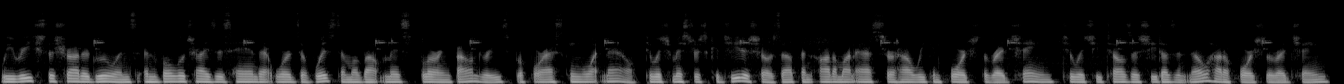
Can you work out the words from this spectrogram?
We reach the Shrouded Ruins, and Volo tries his hand at words of wisdom about mist blurring boundaries before asking what now, to which Mistress Cogita shows up and Adaman asks her how we can forge the red chain, to which she tells us she doesn't know how to forge the red chain,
